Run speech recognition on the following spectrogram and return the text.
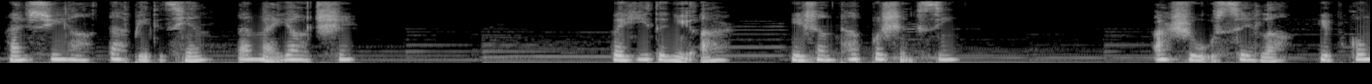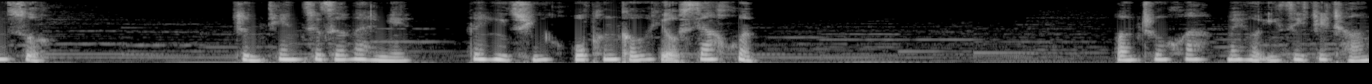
还需要大笔的钱来买药吃。唯一的女儿也让她不省心。二十五岁了也不工作，整天就在外面跟一群狐朋狗友瞎混。王春花没有一技之长，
